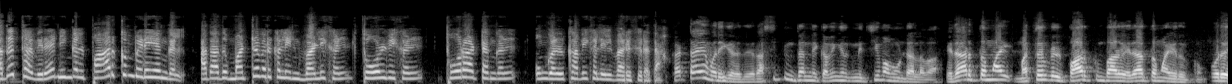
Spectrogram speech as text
அது தவிர நீங்கள் பார்க்கும் விடயங்கள் அதாவது மற்றவர்களின் வழிகள் தோல்விகள் போராட்டங்கள் உங்கள் கவிகளில் வருகிறதா? கட்டாயம் வருகிறது. ரசிக்கும் தன்மை கவிஞருக்கு நிச்சயமாக உண்டு அல்லவா? யதார்த்தமாய் மற்றவர்கள் பார்க்கும் பார்வை யதார்த்தமாய் இருக்கும். ஒரு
